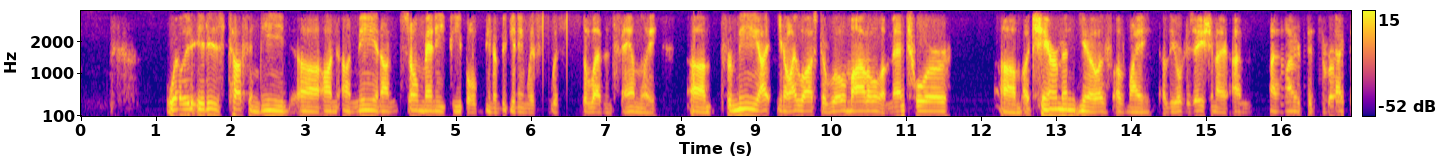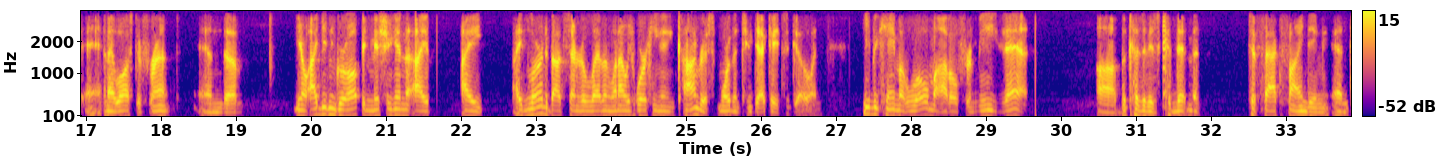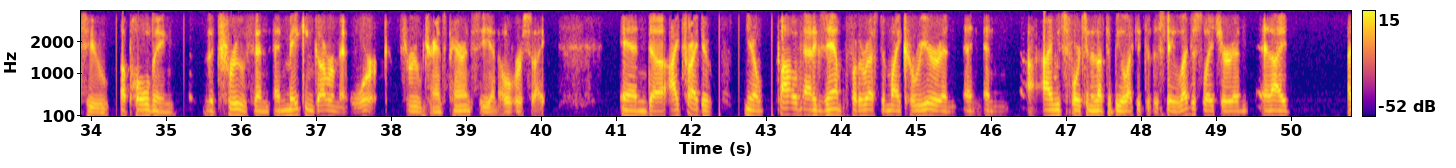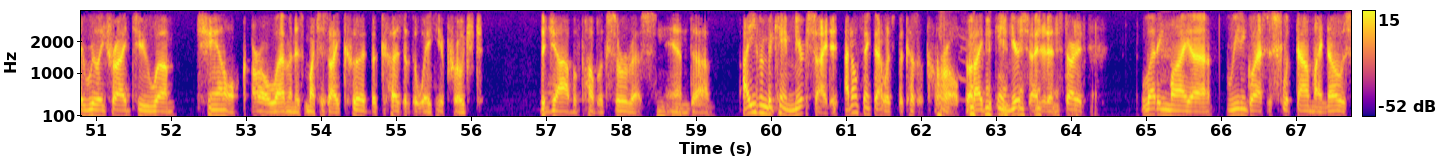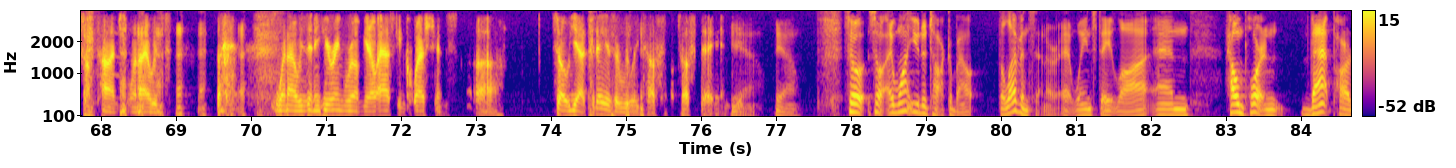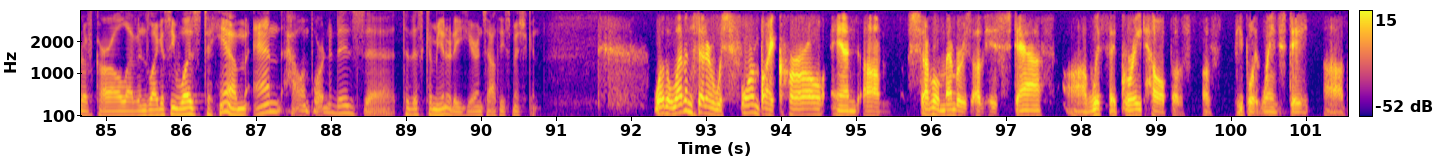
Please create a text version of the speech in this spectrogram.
Well, it, it is tough indeed uh, on on me and on so many people. You know, beginning with with the Levin family. Um, for me, I you know I lost a role model, a mentor, um, a chairman, you know, of, of my of the organization. I, I'm I'm honored to direct, and I lost a friend. And um, you know, I didn't grow up in Michigan. I I I learned about Senator Levin when I was working in Congress more than two decades ago, and he became a role model for me then uh, because of his commitment to fact finding and to upholding the truth and, and making government work through transparency and oversight. And uh, I tried to, you know, follow that example for the rest of my career. And, and, and I was fortunate enough to be elected to the state legislature. And, and I, I really tried to um, channel Carl Levin as much as I could because of the way he approached the job of public service. Mm-hmm. And uh, I even became nearsighted. I don't think that was because of Carl, but I became nearsighted and started letting my uh, reading glasses slip down my nose sometimes when I was when I was in a hearing room, you know, asking questions. Uh, so yeah, today is a really tough tough day. Yeah, yeah. So so I want you to talk about the Levin Center at Wayne State Law and how important that part of Carl Levin's legacy was to him, and how important it is uh, to this community here in Southeast Michigan. Well, the Levin Center was formed by Carl and um, several members of his staff uh, with the great help of, of people at Wayne State, uh,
